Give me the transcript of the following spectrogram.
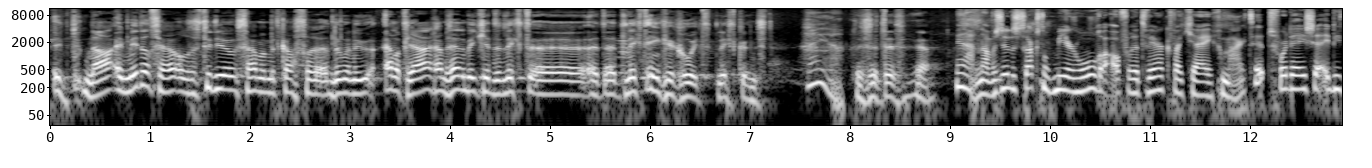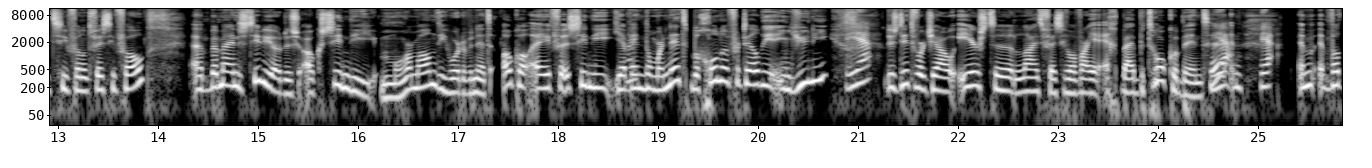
Ik, nou, inmiddels, ja, onze studio samen met Kaster doen we nu elf jaar. En we zijn een beetje de licht, het, het licht ingegroeid, lichtkunst. Ah, ja. Dus het is, ja. Ja, nou, we zullen straks nog meer horen over het werk wat jij gemaakt hebt voor deze editie van het festival. Uh, bij mij in de studio dus ook Cindy Moorman. Die hoorden we net ook al even. Cindy, jij bent nog maar net begonnen, vertelde je in juni. Ja. Dus dit wordt jouw eerste Light Festival waar je echt bij betrokken bent. Hè? Ja, en, ja. En, en, wat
